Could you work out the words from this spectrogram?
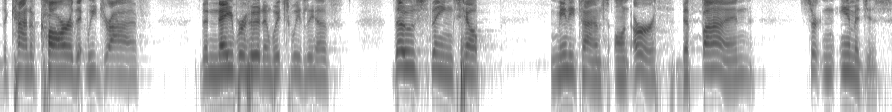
the kind of car that we drive, the neighborhood in which we live. Those things help many times on earth define certain images.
